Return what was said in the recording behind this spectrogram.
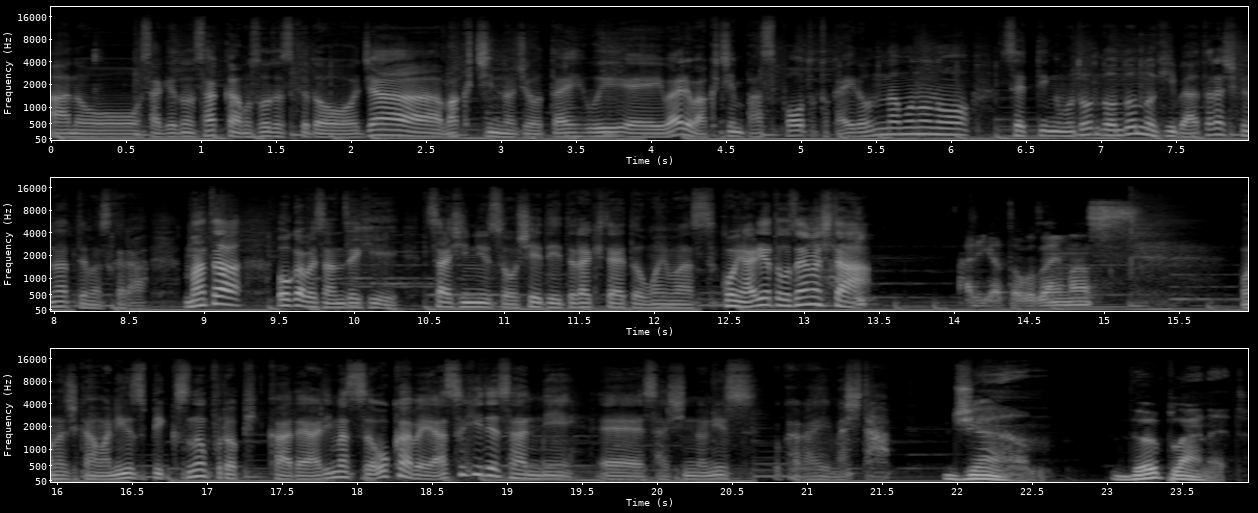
あの先ほどのサッカーもそうですけどじゃあワクチンの状態いわゆるワクチンパスポートとかいろんなもののセッティングもどんどんどんどん日々新しくなってますからまた岡部さんぜひ最新ニュースを教えていただきたいと思います。今夜ありがとうございました、はい、ありがとうございます。この時間はニュースピックスのプロピッカーであります岡部康秀さんに、えー、最新のニュース伺いました。JAM The Planet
